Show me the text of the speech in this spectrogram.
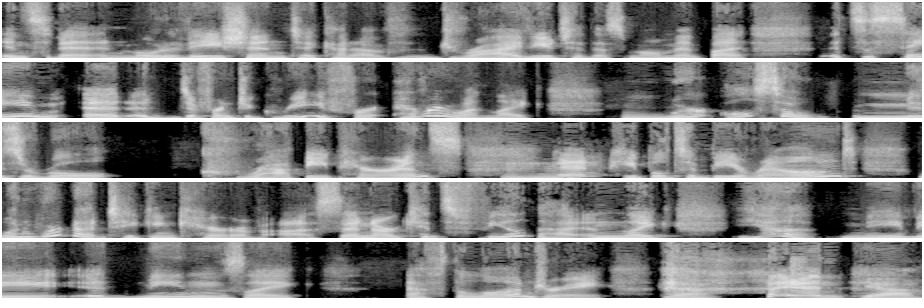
incident and motivation to kind of drive you to this moment but it's the same at a different degree for everyone. Like we're also miserable crappy parents mm-hmm. and people to be around when we're not taking care of us and our kids feel that and like yeah maybe it means like f the laundry. Yeah. And yeah.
